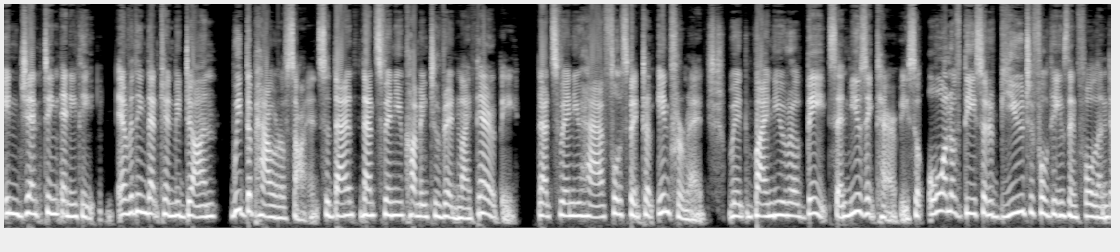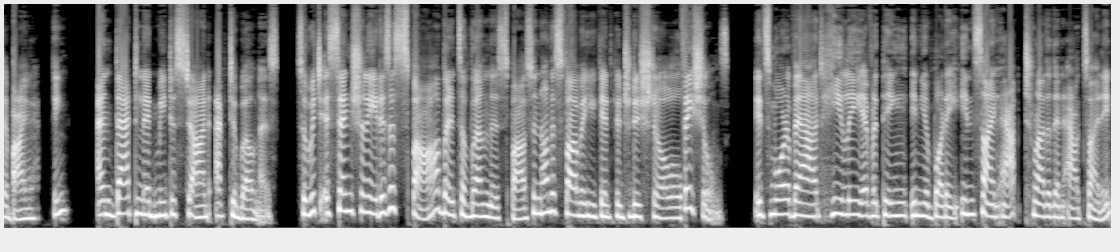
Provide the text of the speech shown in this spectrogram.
injecting anything, everything that can be done with the power of science. So that that's when you come into red light therapy. That's when you have full spectrum infrared with binaural beats and music therapy. So all of these sort of beautiful things that fall under biohacking. And that led me to start active wellness. So which essentially it is a spa, but it's a wellness spa. So not a spa where you get the traditional facials. It's more about healing everything in your body inside out rather than outside in.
